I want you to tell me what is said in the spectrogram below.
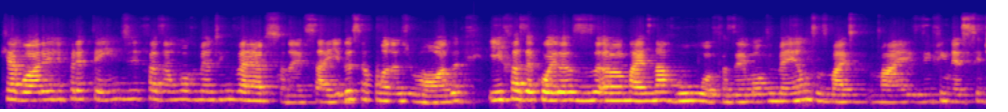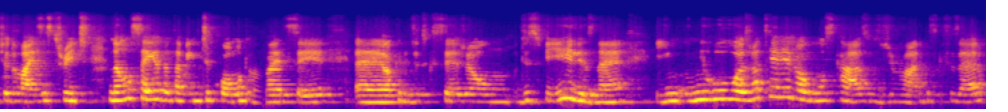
que agora ele pretende fazer um movimento inverso, né? Sair das semanas de moda e fazer coisas ah, mais na rua, fazer movimentos mais, mais, enfim, nesse sentido mais street. Não sei exatamente como que vai ser, é, eu acredito que sejam desfiles, né? Em, em ruas, já teve alguns casos de marcas que fizeram,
